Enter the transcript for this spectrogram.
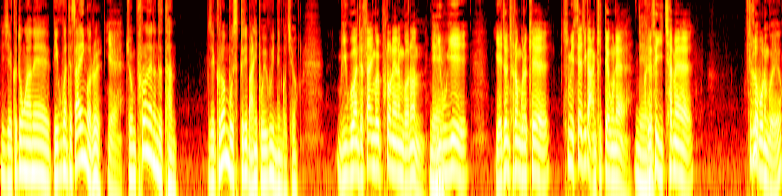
이제 그 동안에 미국한테 쌓인 거를 예. 좀 풀어내는 듯한 이제 그런 모습들이 많이 보이고 있는 거죠. 미국한테 쌓인 걸 풀어내는 거는 예. 미국이 예전처럼 그렇게 힘이 세지가 않기 때문에 예. 그래서 이참에 찔러보는 거예요.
